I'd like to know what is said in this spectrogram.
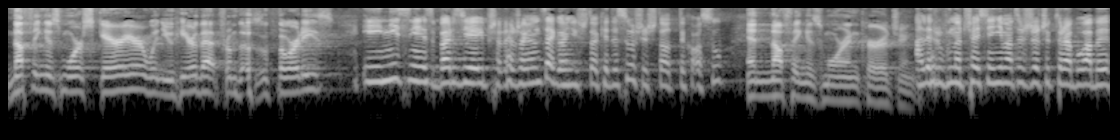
Nothing is more scarier when you hear that from those authorities I nic nie jest bardziej przerażającego niż to, kiedy słyszysz to od tych osób, And nothing is more encouraging. ale równocześnie nie ma też rzeczy, która byłaby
